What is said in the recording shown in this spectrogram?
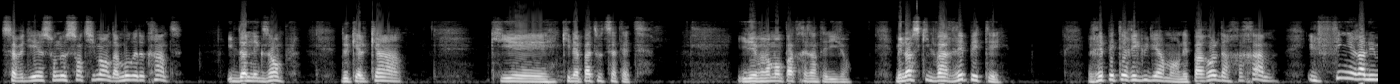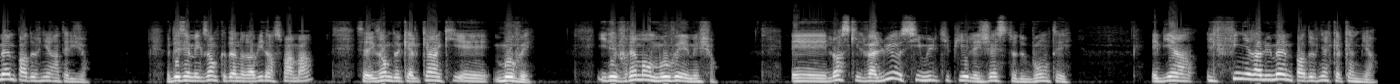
Ça veut dire sur nos sentiments d'amour et de crainte. Il donne l'exemple de quelqu'un qui est, qui n'a pas toute sa tête. Il est vraiment pas très intelligent. Mais lorsqu'il va répéter, répéter régulièrement les paroles d'un chacham, il finira lui-même par devenir intelligent. Le deuxième exemple que donne Rabbi dans ce mama, c'est l'exemple de quelqu'un qui est mauvais. Il est vraiment mauvais et méchant. Et lorsqu'il va lui aussi multiplier les gestes de bonté, eh bien, il finira lui-même par devenir quelqu'un de bien.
